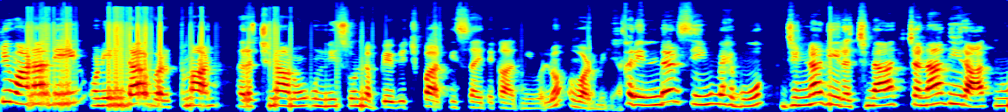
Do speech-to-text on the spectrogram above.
ਟਿਵਾਣਾ ਦੀ ਉਨਿੰਦਾ ਵਰਤਮਾਨ ਰਚਨਾ ਨੂੰ 1990 ਵਿੱਚ ਭਾਰਤੀ ਸਾਹਿਤ ਅਕਾਦਮੀ ਵੱਲੋਂ ਅਵਾਰਡ ਮਿਲਿਆ। ਹਰਿੰਦਰ ਸਿੰਘ ਮਹਿਬੂਬ, ਜਿਨ੍ਹਾਂ ਦੀ ਰਚਨਾ ਚਨਾ ਦੀ ਰਾਤ ਨੂੰ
